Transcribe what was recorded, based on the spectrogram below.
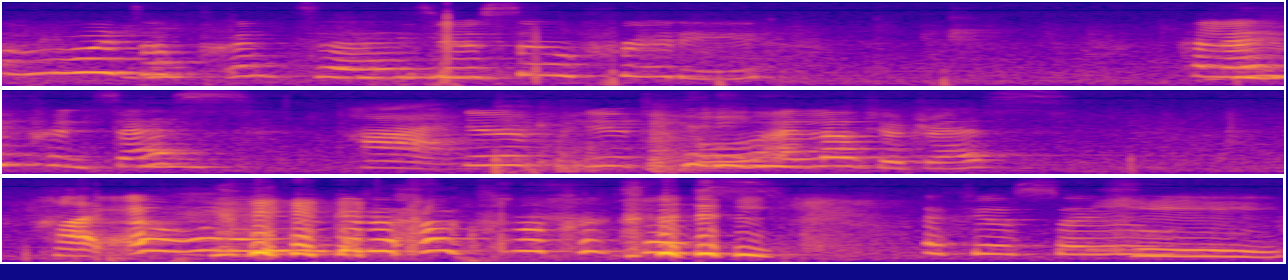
Oh, it's a princess. You're so pretty. Hello, princess. Hi. You're beautiful. I love your dress. Hi. Oh, you get a hug from a princess. I feel so,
